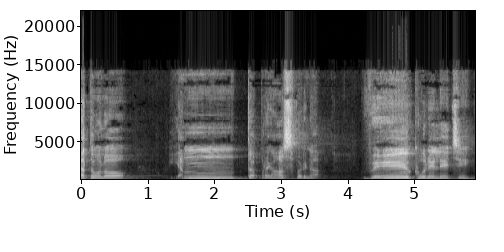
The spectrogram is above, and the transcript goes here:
గతంలో ఎంత ప్రయాసపడినా వేకునే లేచి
